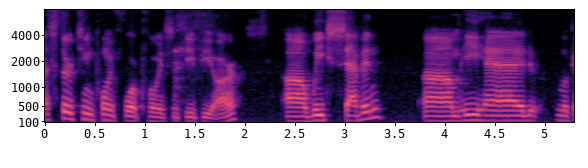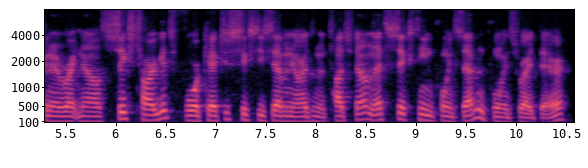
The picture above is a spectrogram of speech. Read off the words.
That's 13.4 points in PPR. Uh, week seven, um, he had, looking at it right now, six targets, four catches, 67 yards, and a touchdown. That's 16.7 points right there.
